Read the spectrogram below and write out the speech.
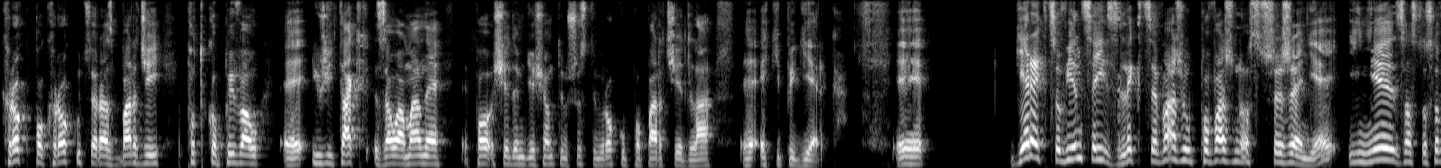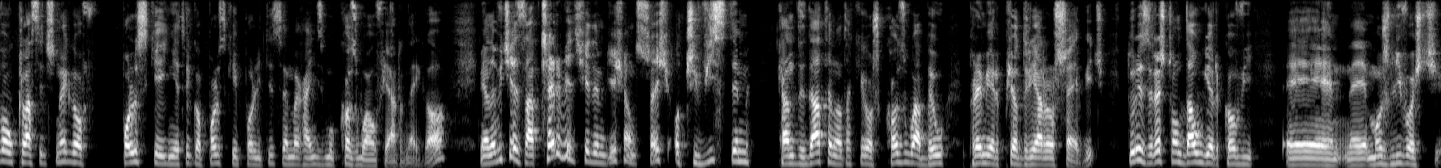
krok po kroku coraz bardziej podkopywał e, już i tak załamane po 76 roku poparcie dla ekipy Gierka. Gierek, co więcej, zlekceważył poważne ostrzeżenie i nie zastosował klasycznego w polskiej nie tylko polskiej polityce mechanizmu kozła ofiarnego. Mianowicie za czerwiec 76 oczywistym kandydatem na takiegoż kozła był premier Piotr Jaroszewicz, który zresztą dał Gierkowi e, e, możliwość e,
